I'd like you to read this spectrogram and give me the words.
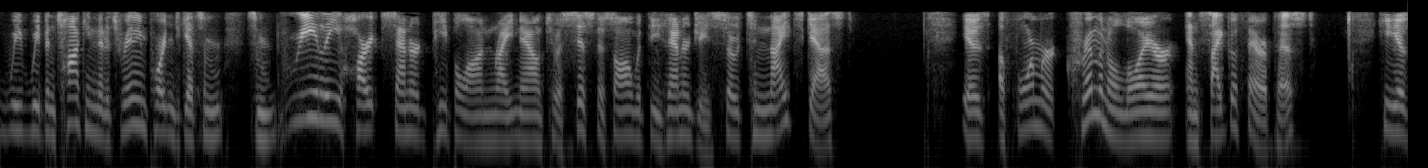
we we've been talking that it's really important to get some some really heart centered people on right now to assist us all with these energies. So tonight's guest is a former criminal lawyer and psychotherapist he is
